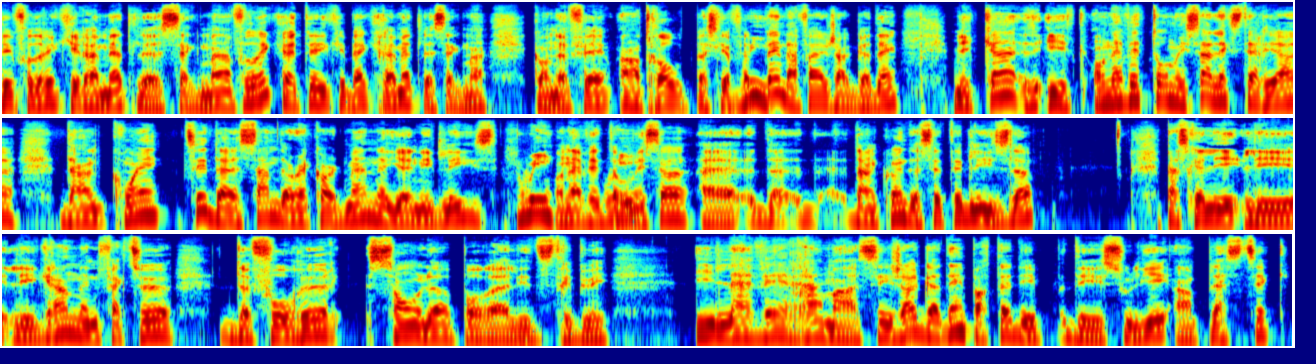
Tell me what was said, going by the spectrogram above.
il faudrait qu'il remette le segment. Il faudrait que Télé-Québec remette le segment qu'on a fait, entre autres, parce qu'il a fait plein d'affaires, Jacques Godin. Mais quand on avait tourné ça à l'extérieur, dans le coin, tu sais, de Sam de Recordman, il y a une église. Oui. On avait tourné ça euh, dans le coin de cette église-là. Parce que les, les, les grandes manufactures de fourrure sont là pour euh, les distribuer. Il l'avait ramassé. Jacques Godin portait des, des souliers en plastique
